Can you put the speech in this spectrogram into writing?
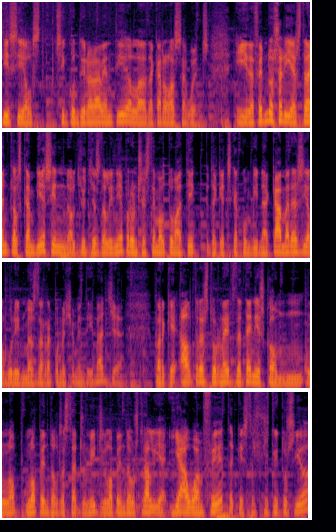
dir si els si continuarà havent-hi de cara a les següents. I, de fet, no seria estrany que els canviessin els jutges de línia per un sistema automàtic d'aquests que combina càmeres i algoritmes de reconeixement d'imatge, perquè altres torneigs de tennis com l'Open dels Estats Units i l'Open d'Austràlia ja ho han fet, aquesta substitució,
